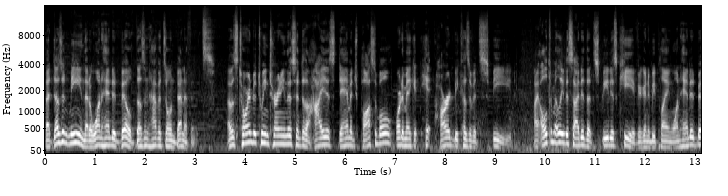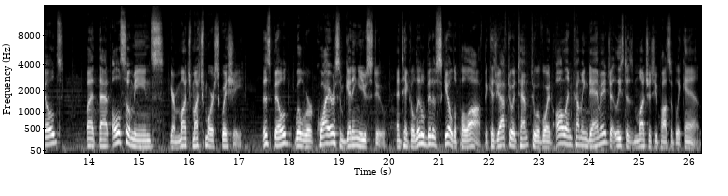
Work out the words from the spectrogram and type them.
that doesn't mean that a one-handed build doesn't have its own benefits. I was torn between turning this into the highest damage possible or to make it hit hard because of its speed. I ultimately decided that speed is key if you're going to be playing one-handed builds, but that also means you're much, much more squishy. This build will require some getting used to, and take a little bit of skill to pull off, because you have to attempt to avoid all incoming damage at least as much as you possibly can.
